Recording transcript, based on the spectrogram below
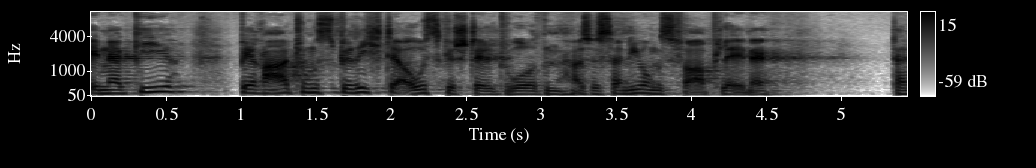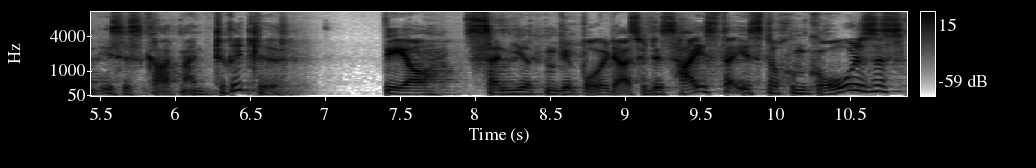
Energieberatungsberichte ausgestellt wurden, also Sanierungsfahrpläne, dann ist es gerade mal ein Drittel der sanierten Gebäude. Also das heißt, da ist noch ein großes,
